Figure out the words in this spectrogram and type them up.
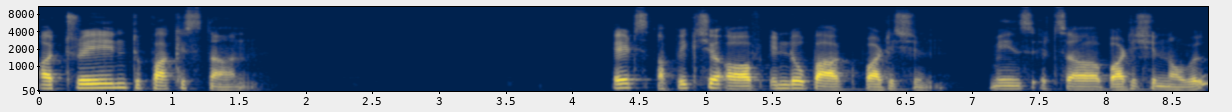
A Train to Pakistan. It's a picture of Indo-Pak partition, means it's a partition novel.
